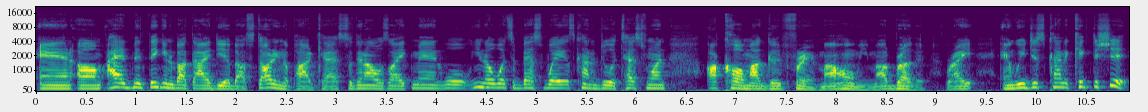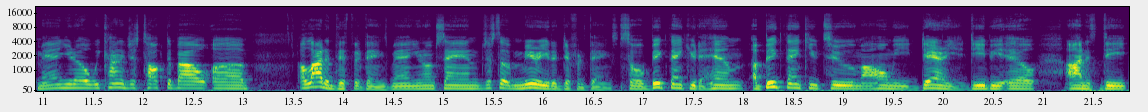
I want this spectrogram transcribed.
and um, i had been thinking about the idea about starting a podcast. So then i was like man well you know what's the best way? Let's kind of do a test run. I'll call my good friend my homie my brother right? And we just kind of kicked the shit man. You know we kind of just talked about uh, a lot of different things, man. You know what I'm saying? Just a myriad of different things. So a big thank you to him. A big thank you to my homie Darian, DBL, Honest D.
